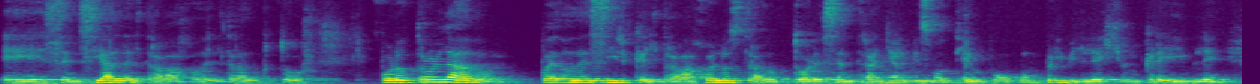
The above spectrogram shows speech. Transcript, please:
eh, esencial del trabajo del traductor. Por otro lado, puedo decir que el trabajo de los traductores entraña al mismo tiempo un privilegio increíble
